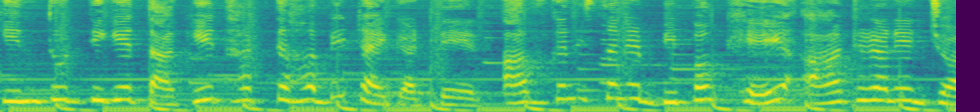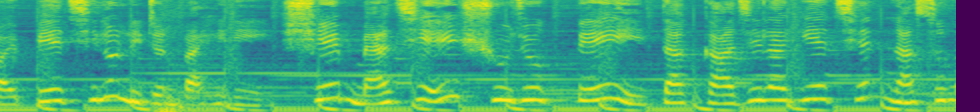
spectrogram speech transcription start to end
কিন্তুর দিকে তাকিয়ে থাকতে হবে টাইগারদের। আফগানিস্তানের বিপক্ষে আট রানের জয় পেয়েছিল লিটন বাহিনী। সে ম্যাচে সুযোগ পেয়েই তা কাজে লাগিয়েছেন নাসুম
